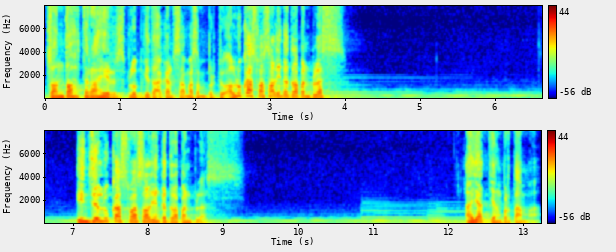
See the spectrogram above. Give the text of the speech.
Contoh terakhir sebelum kita akan sama-sama berdoa. Lukas pasal yang ke-18. Injil Lukas pasal yang ke-18. Ayat yang pertama.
